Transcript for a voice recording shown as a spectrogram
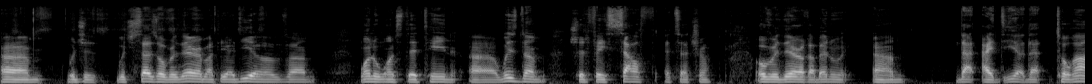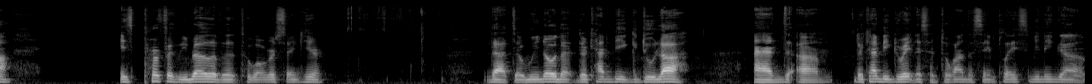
um, which is which says over there about the idea of um, one who wants to attain uh, wisdom should face south, etc. Over there, Rabbeinu, um, that idea, that Torah, is perfectly relevant to what we're saying here. That uh, we know that there can be gdula, and um, there can be greatness and Torah in the same place. Meaning, uh,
